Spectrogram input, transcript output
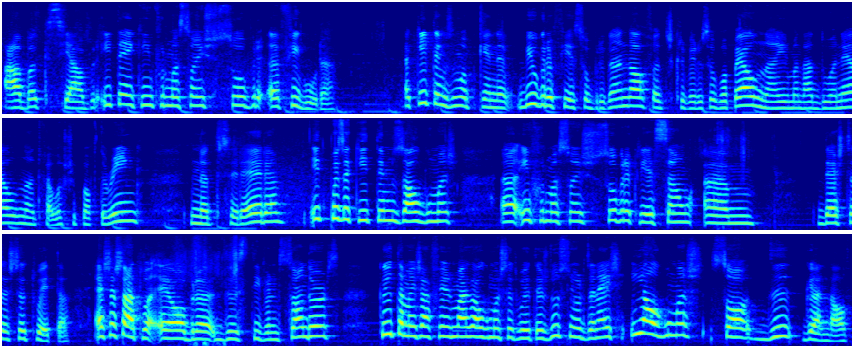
aba que se abre e tem aqui informações sobre a figura. Aqui temos uma pequena biografia sobre Gandalf, a descrever o seu papel na Irmandade do Anel, na The Fellowship of the Ring, na Terceira Era. E depois aqui temos algumas uh, informações sobre a criação um, desta estatueta. Esta estátua é obra de Stephen Saunders, que também já fez mais algumas estatuetas do Senhor dos Anéis e algumas só de Gandalf.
